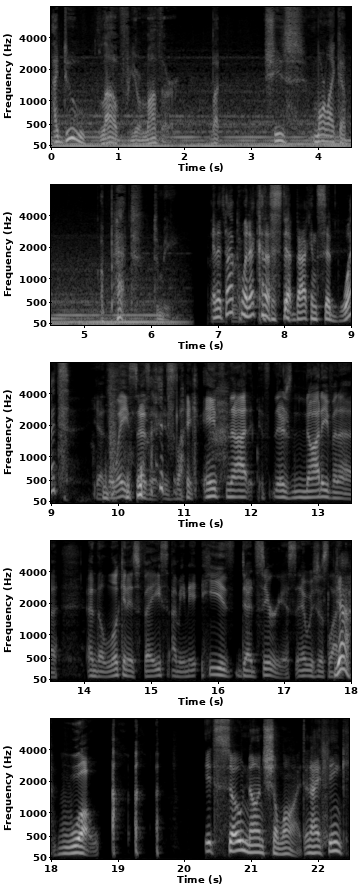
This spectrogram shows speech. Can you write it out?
I do love your mother, but she's more like a a pet to me. And at that point, I kind of stepped back and said, "What?" Yeah, the way he says it is like it's not. It's, there's not even a. And the look in his face, I mean, it, he is dead serious, and it was just like, yeah, whoa. it's so nonchalant, and I think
